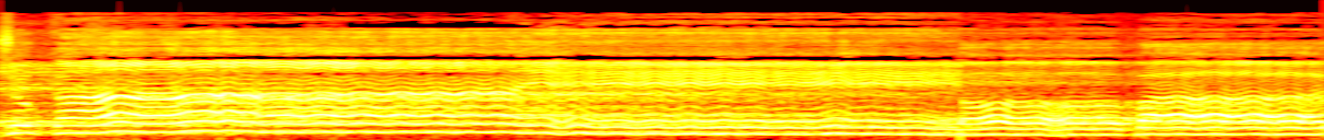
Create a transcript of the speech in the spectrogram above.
جھکائیں۔ توبہ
